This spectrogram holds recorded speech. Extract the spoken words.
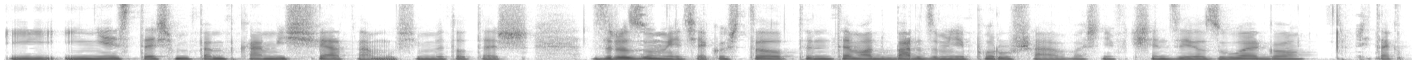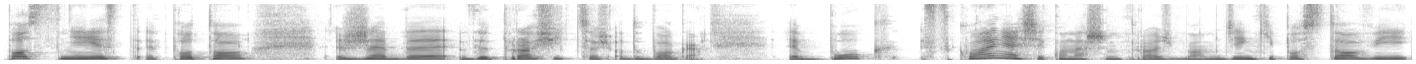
i, i nie jesteśmy pępkami świata. Musimy to też zrozumieć. Jakoś to ten temat bardzo mnie porusza właśnie w księdze Jozułego. Czyli tak, post nie jest po to, żeby wyprosić coś od Boga. Bóg skłania się ku naszym prośbom. Dzięki postowi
